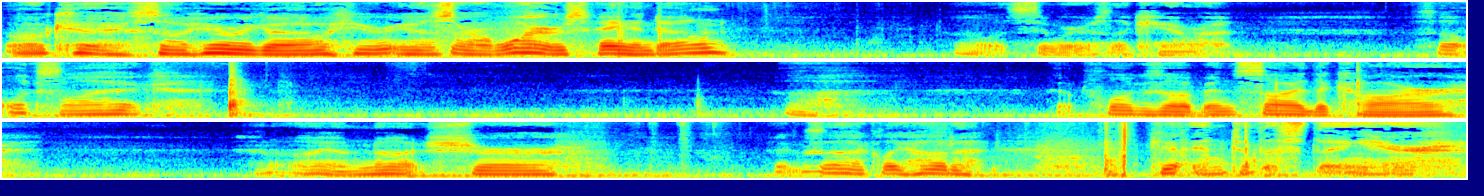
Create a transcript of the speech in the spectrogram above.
Okay, so here we go. Here is our wires hanging down. Oh, let's see, where's the camera? So it looks like uh, it plugs up inside the car. And I am not sure exactly how to get into this thing here.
